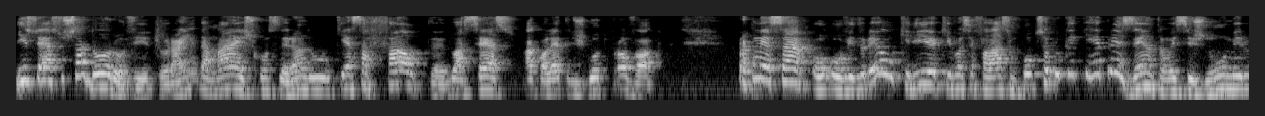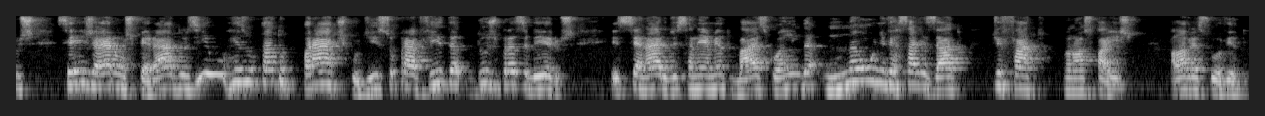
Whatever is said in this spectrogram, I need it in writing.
Isso é assustador, Vitor, ainda mais considerando o que essa falta do acesso à coleta de esgoto provoca. Para começar, o, Vitor, eu queria que você falasse um pouco sobre o que, que, representam esses números, se eles já eram esperados e o resultado prático disso para a vida dos brasileiros esse cenário de saneamento básico ainda não universalizado, de fato, no nosso país. A palavra é sua, Vitor.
